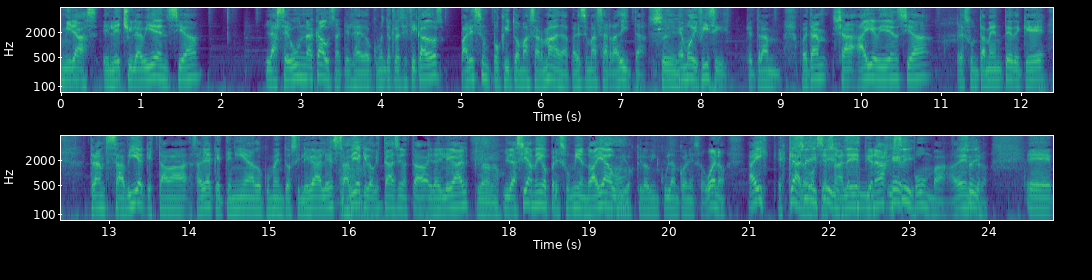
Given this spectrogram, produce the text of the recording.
mirás el hecho y la evidencia, la segunda causa, que es la de documentos clasificados, parece un poquito más armada, parece más cerradita. Sí. Es muy difícil que Trump, porque Trump ya hay evidencia presuntamente de que Trump sabía que estaba, sabía que tenía documentos ilegales, sabía Ah. que lo que estaba haciendo estaba, era ilegal, Claro. y lo hacía medio presumiendo. Hay Ajá. audios que lo vinculan con eso. Bueno, ahí es claro, Sí, sí, una ley de espionaje, sí. pumba, adentro. Eh,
